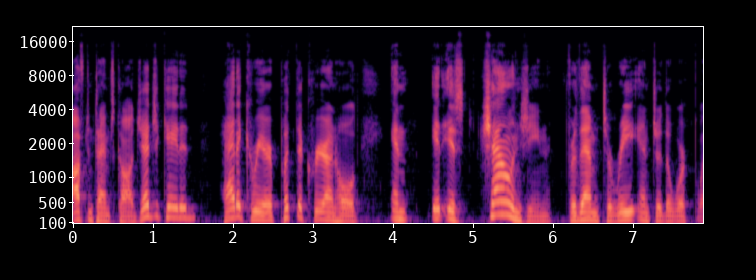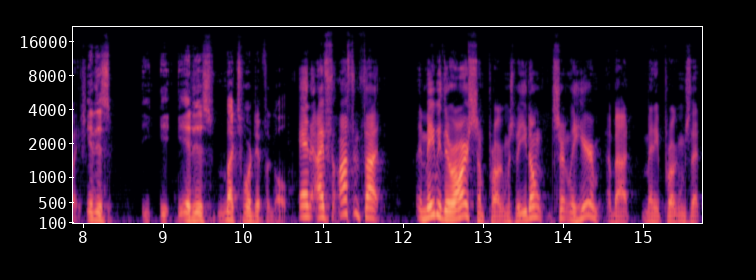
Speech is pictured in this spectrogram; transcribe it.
oftentimes college educated, had a career, put their career on hold, and it is challenging for them to re-enter the workplace. It is it- it is much more difficult. And I've often thought, and maybe there are some programs, but you don't certainly hear about many programs that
